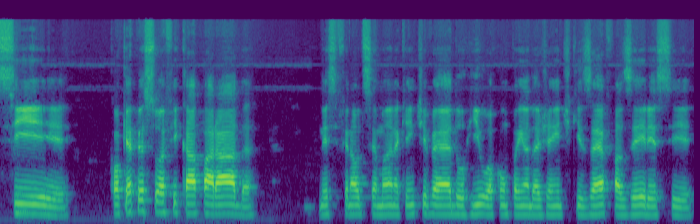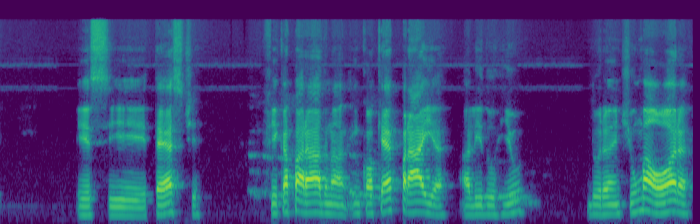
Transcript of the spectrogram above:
Se qualquer pessoa ficar parada nesse final de semana, quem tiver do Rio acompanhando a gente, quiser fazer esse esse teste, fica parado na, em qualquer praia ali do Rio durante uma hora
